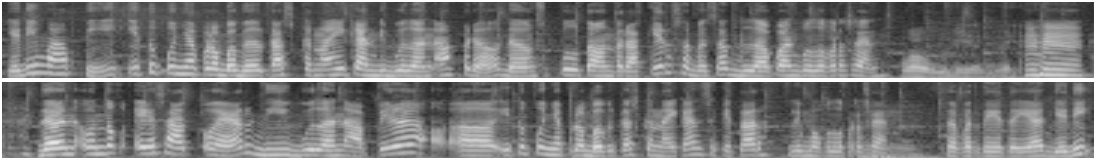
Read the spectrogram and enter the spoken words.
Jadi MAPI itu punya probabilitas kenaikan di bulan April dalam 10 tahun terakhir sebesar 80%. Wow, gede ya gue. Mhm. Dan untuk E1WR di bulan April eh, itu punya probabilitas kenaikan sekitar 50%. Hmm. Seperti itu ya. Jadi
